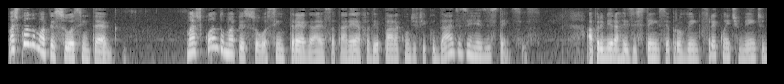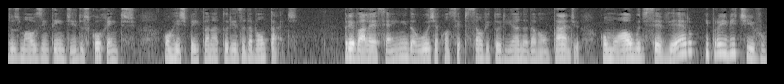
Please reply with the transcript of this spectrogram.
Mas quando uma pessoa se integra, mas quando uma pessoa se entrega a essa tarefa, depara com dificuldades e resistências. A primeira resistência provém frequentemente dos maus entendidos correntes com respeito à natureza da vontade. Prevalece ainda hoje a concepção vitoriana da vontade como algo de severo e proibitivo,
